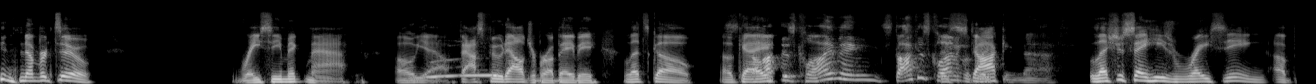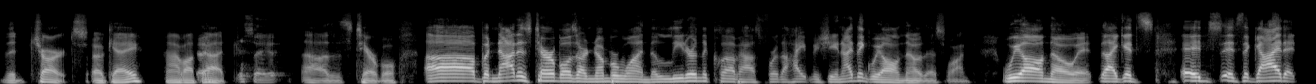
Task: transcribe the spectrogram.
number two, Racey McMath. Oh yeah, fast food algebra, baby. Let's go. Okay. Stock is climbing. Stock is climbing. with stock- math. Let's just say he's racing up the charts. Okay. How about Okay, that? We'll say it. Oh, that's terrible. Uh, but not as terrible as our number one, the leader in the clubhouse for the hype machine. I think we all know this one. We all know it. Like it's it's it's the guy that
